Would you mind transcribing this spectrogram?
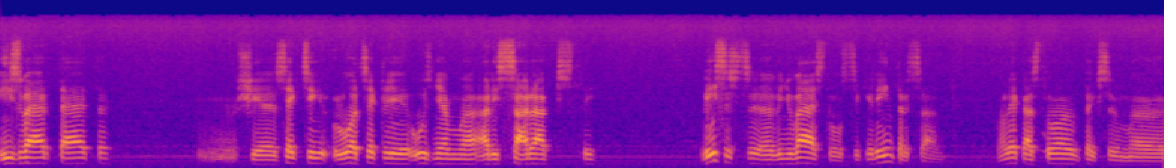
izvērtēta. Šie sekciju locekļi uzņem arī saraksti. Visas uh, viņu vēstules, cik ir interesanti. Man liekas, to teiksim, uh,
